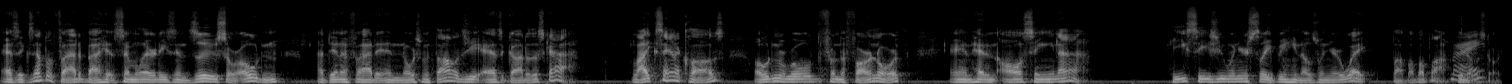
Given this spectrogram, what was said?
as exemplified by his similarities in Zeus or Odin, identified in Norse mythology as a god of the sky. Like Santa Claus, Odin ruled from the far north and had an all-seeing eye. He sees you when you're sleeping. He knows when you're awake. Blah blah blah blah. You know the story.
